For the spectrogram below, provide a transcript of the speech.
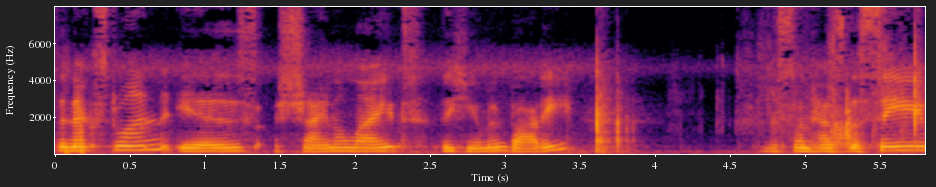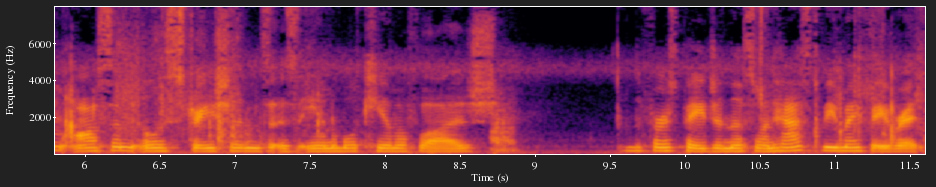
The next one is Shine a Light, The Human Body. This one has the same awesome illustrations as Animal Camouflage. The first page in this one has to be my favorite.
